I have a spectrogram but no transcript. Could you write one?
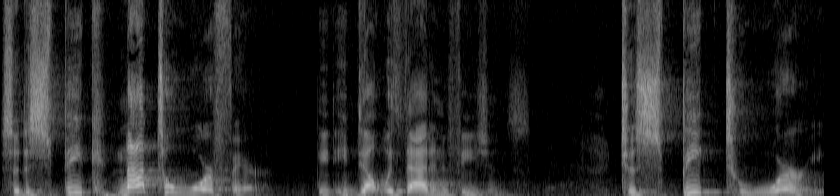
So to speak not to warfare, he, he dealt with that in Ephesians. To speak to worry,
